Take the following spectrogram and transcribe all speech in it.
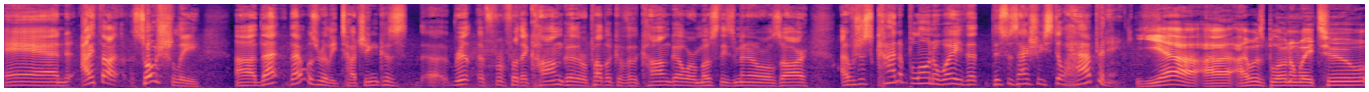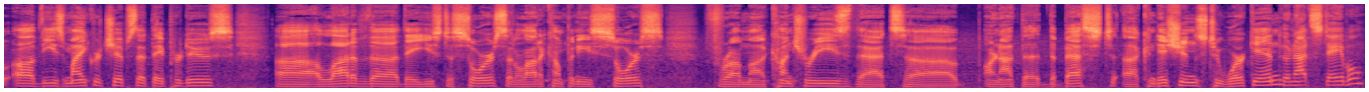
And I thought socially, uh, that that was really touching because uh, re- for, for the Congo, the Republic of the Congo, where most of these minerals are, I was just kind of blown away that this was actually still happening. Yeah, uh, I was blown away too. Uh, these microchips that they produce, uh, a lot of the they used to source, and a lot of companies source from uh, countries that uh, are not the the best uh, conditions to work in. They're not stable.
